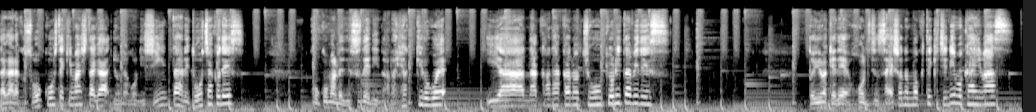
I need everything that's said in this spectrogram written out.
長らく走行してきましたが、米子西インターに到着です。ここまでですでに700キロ超え。いやー、なかなかの長距離旅です。というわけで、本日最初の目的地に向かいます。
